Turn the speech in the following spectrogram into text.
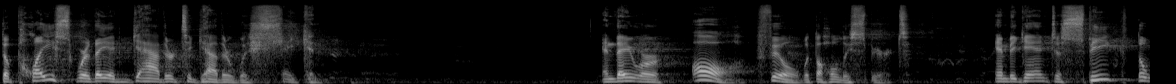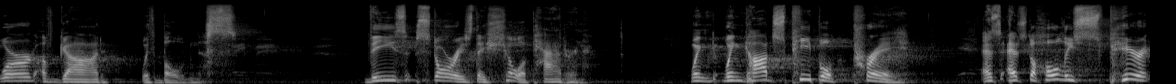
the place where they had gathered together was shaken. And they were all filled with the Holy Spirit and began to speak the word of God with boldness. These stories, they show a pattern. When, when God's people pray, as, as the Holy Spirit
